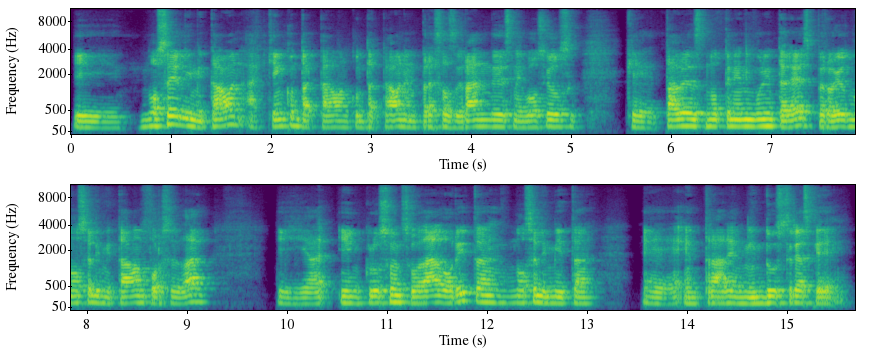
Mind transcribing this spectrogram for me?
y no se limitaban a quién contactaban, contactaban empresas grandes, negocios que tal vez no tenían ningún interés, pero ellos no se limitaban por su edad. Y incluso en su edad ahorita no se limita eh, entrar en industrias que,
